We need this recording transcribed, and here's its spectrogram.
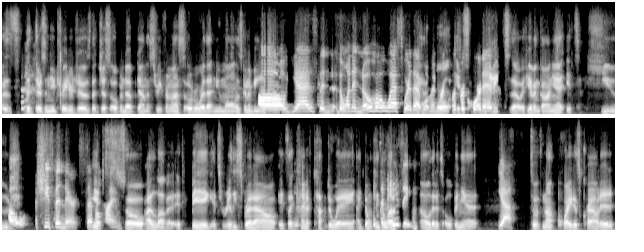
was there's a new Trader Joe's that just opened up down the street from us, over where that new mall is going to be. oh yes, the the one in NoHo West where that Yeah, woman well, was recorded. nice, though, if you haven't gone yet, it's huge. Oh, she's been there several It's times. So I love it. It's big. It's really spread out. It's like kind of tucked away. I don't It's think a lot of people know that it's open yet, Yeah. so it's not quite as crowded.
